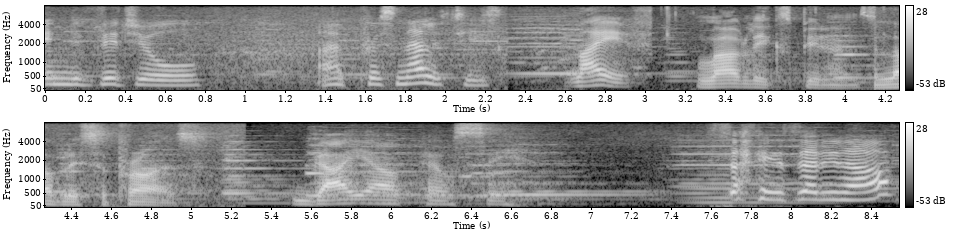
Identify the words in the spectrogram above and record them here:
individual uh, personalities. Life. Lovely experience. Lovely surprise. Gaia per se. So is that enough?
